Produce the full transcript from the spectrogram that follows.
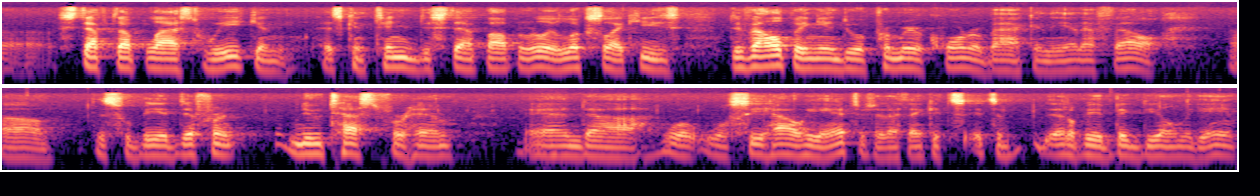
uh, stepped up last week and has continued to step up and really looks like he's developing into a premier cornerback in the NFL. Um, this will be a different new test for him, and uh, we'll, we'll see how he answers it. I think it's, it's a, it'll be a big deal in the game.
